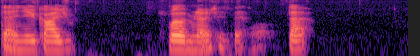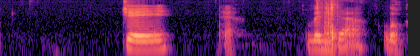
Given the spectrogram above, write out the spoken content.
then you guys will have noticed this that Jay, that Linda looked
